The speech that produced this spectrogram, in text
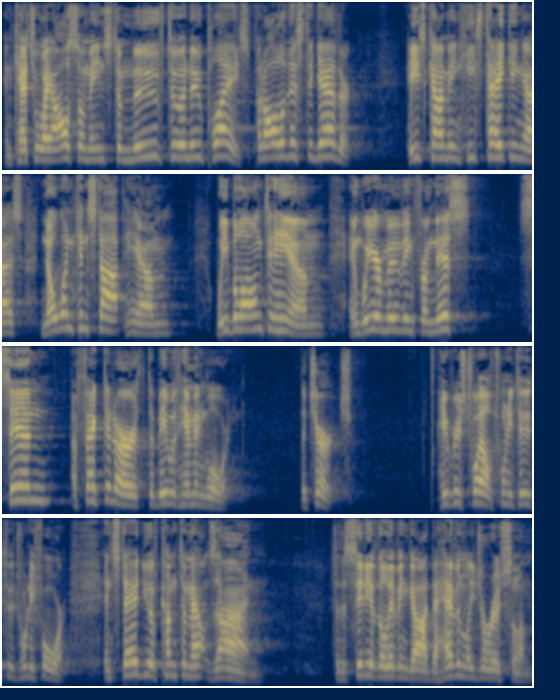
And catch away also means to move to a new place. Put all of this together. He's coming, He's taking us. No one can stop Him. We belong to Him, and we are moving from this sin affected earth to be with Him in glory. The church. Hebrews 12, 22 through 24. Instead, you have come to Mount Zion, to the city of the living God, the heavenly Jerusalem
